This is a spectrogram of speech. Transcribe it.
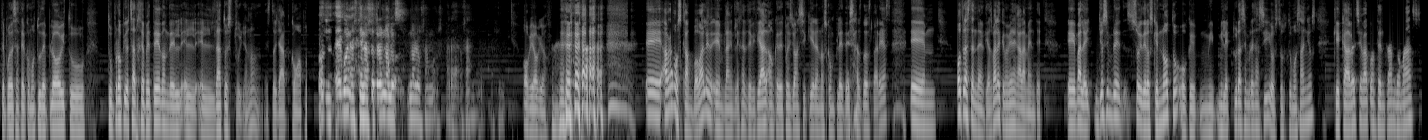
te puedes hacer como tu deploy, tu, tu propio chat GPT donde el, dato es tuyo, ¿no? Esto ya como... Eh, bueno, es que nosotros no lo, no lo usamos para... O sea, Obvio, obvio. eh, abramos campo, ¿vale? En plan, inteligencia artificial, aunque después Joan si quiere nos complete esas dos tareas. Em, otras tendencias, ¿vale? Que me vienen a la mente. Eh, vale, yo siempre soy de los que noto, o que mi, lectura siempre es así, o estos últimos años, que cada vez se va concentrando más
